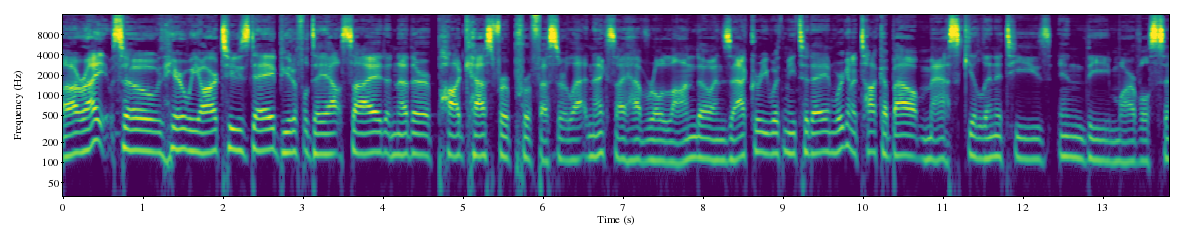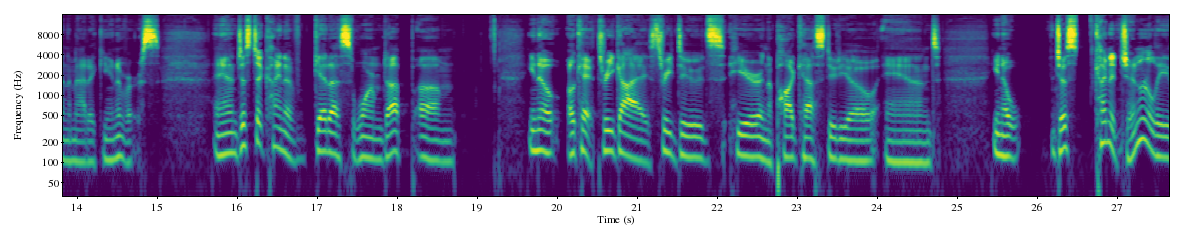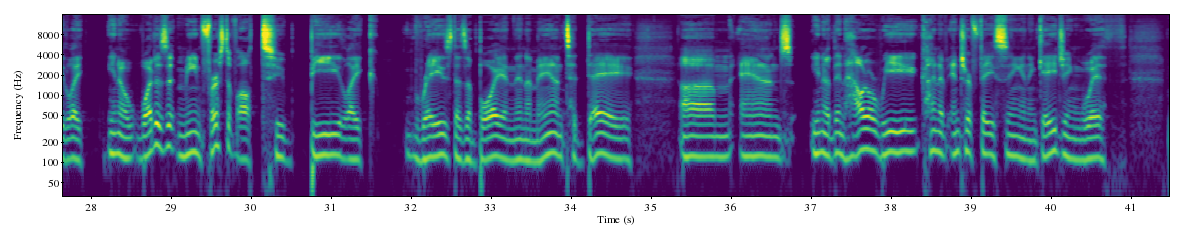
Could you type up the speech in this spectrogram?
All right. So here we are, Tuesday, beautiful day outside. Another podcast for Professor Latinx. I have Rolando and Zachary with me today, and we're going to talk about masculinities in the Marvel Cinematic Universe. And just to kind of get us warmed up, um, you know, okay, three guys, three dudes here in the podcast studio, and, you know, just kind of generally like you know, what does it mean, first of all, to be like raised as a boy and then a man today? Um, and, you know, then how are we kind of interfacing and engaging with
